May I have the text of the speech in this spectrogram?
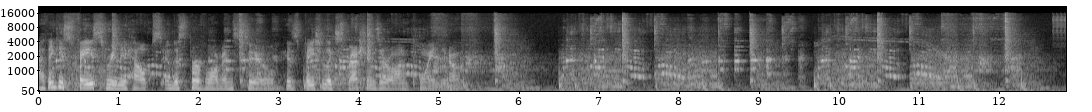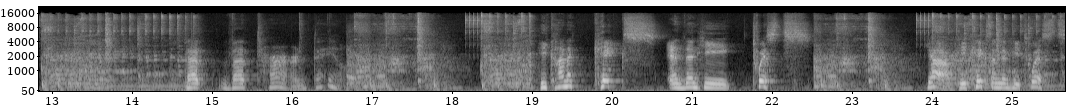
I think his face really helps in this performance too. His facial expressions are on point, you know? That that turn, damn. He kind of kicks and then he twists. Yeah, he kicks and then he twists.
